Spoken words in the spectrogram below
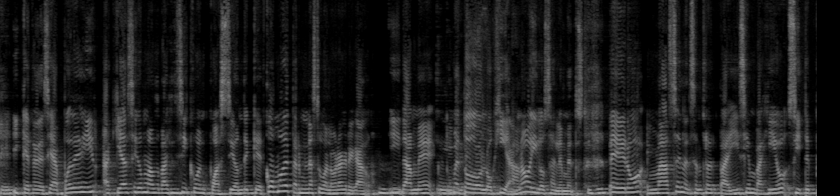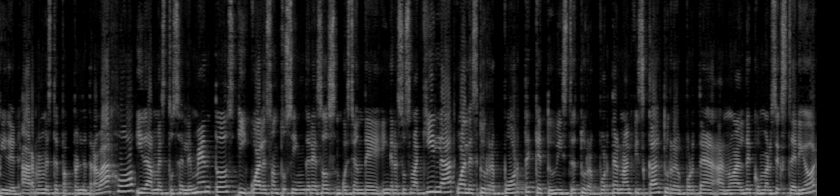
y que te decía, puede ir, aquí ha sido más básico en cuestión de que cómo determinas tu valor agregado y dame tu metodología, ah, ¿no? Y los elementos. Pero más en el centro del país y en Bajío sí te piden, ármame este papel de trabajo y dame estos elementos y cuáles son tus ingresos en cuestión de ingresos maquila, cuál es tu reporte que tuviste, tu reporte anual fiscal, tu reporte anual de comercio exterior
